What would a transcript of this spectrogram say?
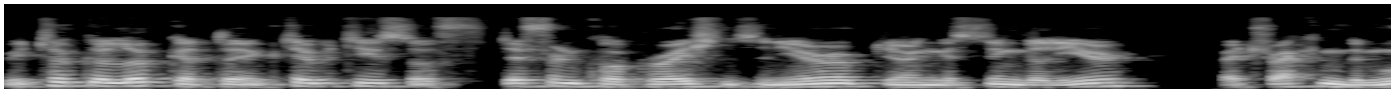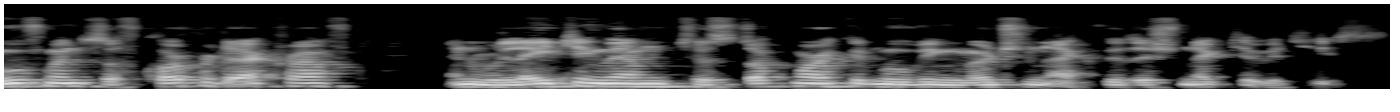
We took a look at the activities of different corporations in Europe during a single year by tracking the movements of corporate aircraft and relating them to stock market moving merchant acquisition activities.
